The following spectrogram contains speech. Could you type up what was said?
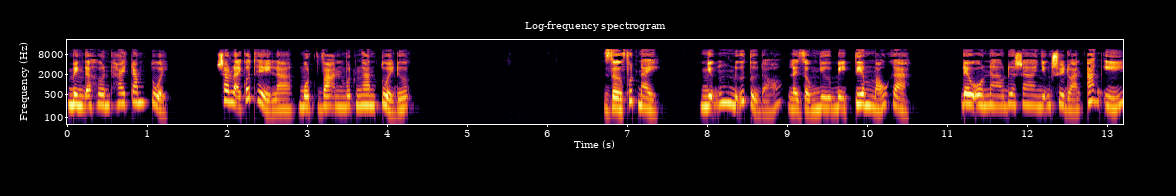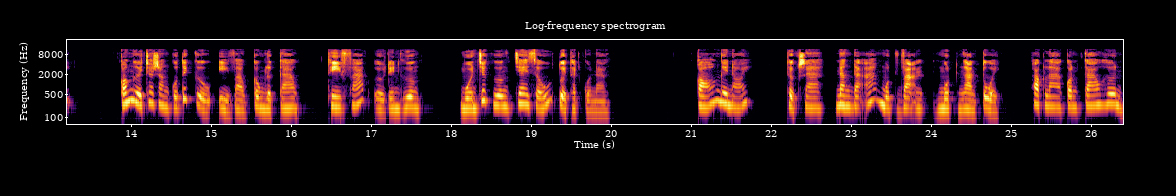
mình đã hơn 200 tuổi. Sao lại có thể là một vạn một ngàn tuổi được? Giờ phút này, những nữ tử đó lại giống như bị tiêm máu gà. Đều ồn ào đưa ra những suy đoán ác ý. Có người cho rằng cố tích cửu ỉ vào công lực cao, thi pháp ở trên gương, muốn chiếc gương che giấu tuổi thật của nàng. Có người nói, thực ra nàng đã một vạn, một ngàn tuổi, hoặc là còn cao hơn.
